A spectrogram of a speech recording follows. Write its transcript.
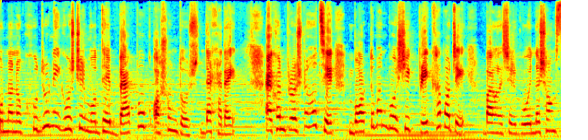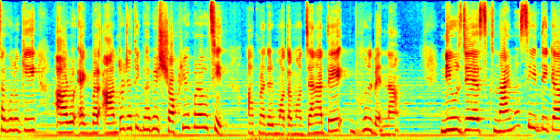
অন্যান্য ক্ষুদ্র নৃগোষ্ঠীর মধ্যে ব্যাপক অসন্তোষ দেখা দেয়। এখন প্রশ্ন হচ্ছে, বর্তমান বৈশ্বিক প্রেক্ষাপটে বাংলাদেশের গোয়েন্দা সংস্থাগুলো কি আরও একবার আন্তর্জাতিকভাবে সক্রিয় করা উচিত? আপনাদের মতামত জানাতে ভুলবেন না। নিউজ ডেস্ক, নাইমা সিদ্দিকা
